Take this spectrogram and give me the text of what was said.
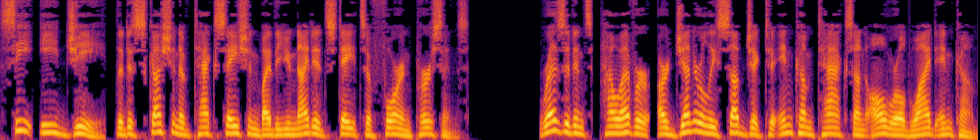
See, e.g., the discussion of taxation by the United States of foreign persons. Residents, however, are generally subject to income tax on all worldwide income.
